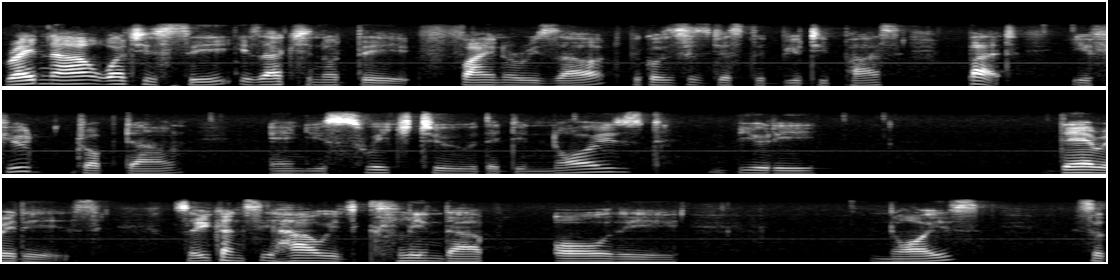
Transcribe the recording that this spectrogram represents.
right now what you see is actually not the final result because this is just the beauty pass. But if you drop down and you switch to the denoised beauty there it is. So you can see how it cleaned up all the noise so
